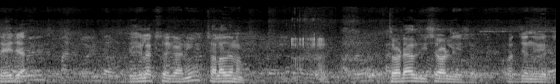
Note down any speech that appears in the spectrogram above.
తేజ డీలక్స్ కానీ చల్లదనం తొడాలు తీసేవాళ్ళు వేశారు పద్దెనిమిది వేలు.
